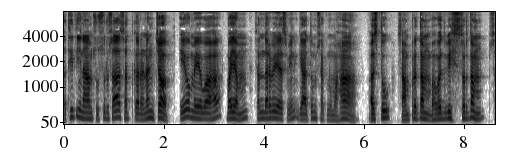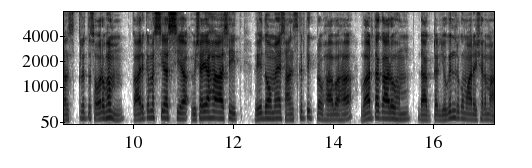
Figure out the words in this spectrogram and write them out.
अतिथीनां शुश्रूषा सत्करणं च। एवमेव वयं सन्दर्भे अस्मिन् ज्ञातुं शक्नुमः। अस्तु, साम्प्रतं भवद्भिः श्रुतं संस्कृतसौरभं कार्यक्रमस्य अस्य विषयः आसीत्। वेदों में सांस्कृतिक प्रभाव वार्ताकारोऽहं डाक्टर् योगेन्द्रकुमार शर्मा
